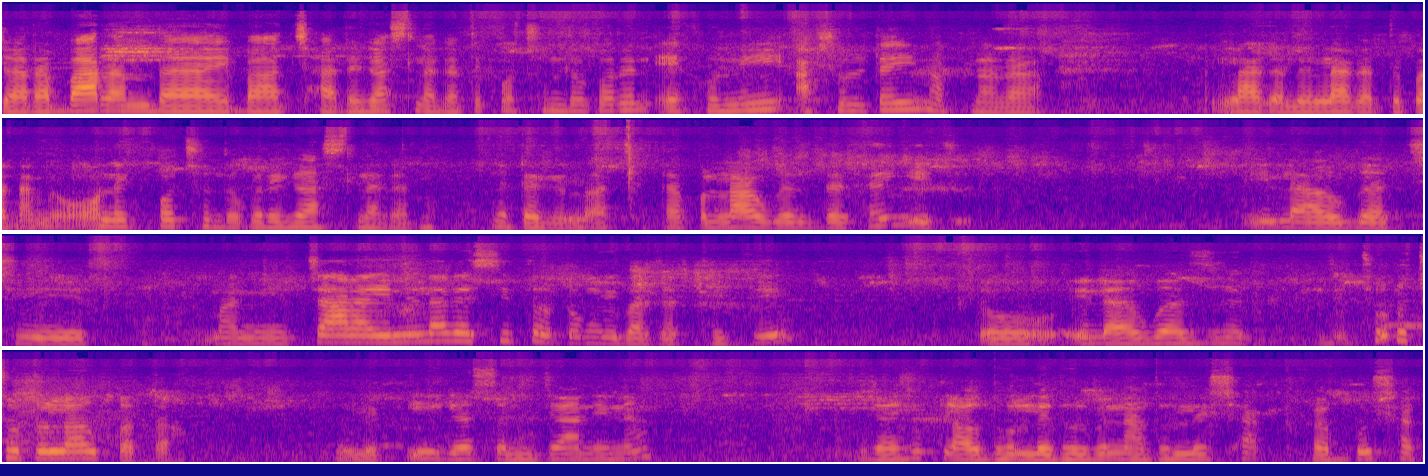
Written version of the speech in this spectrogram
যারা বারান্দায় বা ছাদে গাছ লাগাতে পছন্দ করেন, এখনই আসল টাইম আপনারা লাগালে লাগাতে পারেন। আমি অনেক পছন্দ করি গাছ লাগানো। এটা গেল আচ্ছা তারপর লাউ গাছ দেখাই, এই যে। এই লাউ গাছের মানে চারা এনে লাগাইছি তো টঙ্গি বাজার থেকে। তো এই লাউ গাছের যে ছোটো ছোটো লাউ পাতা, এগুলো কী গাছ আমি জানি না। যাই হোক, লাউ ধরলে ধরবে, না ধরলে শাক খাব। শাক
